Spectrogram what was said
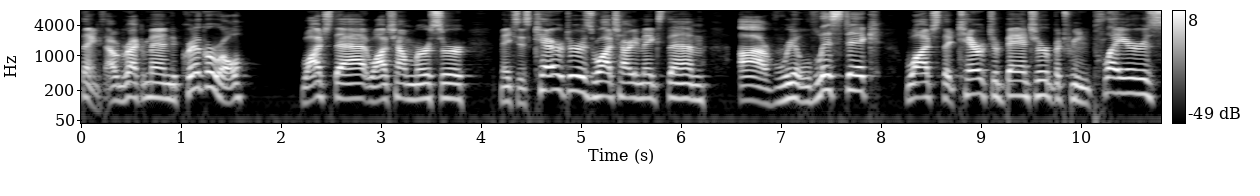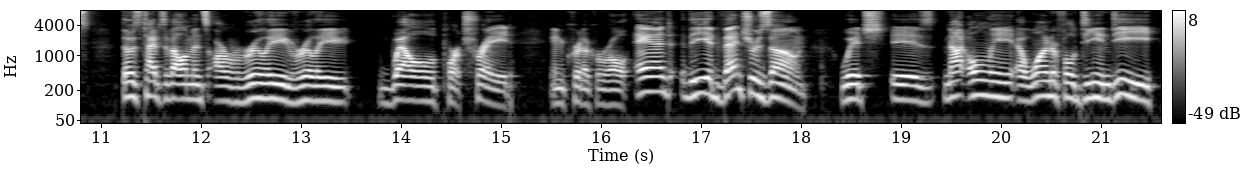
things. I would recommend Critical Role. Watch that, watch how Mercer makes his characters, watch how he makes them uh, realistic, watch the character banter between players. Those types of elements are really, really well portrayed in Critical Role. And the Adventure Zone, which is not only a wonderful D&D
